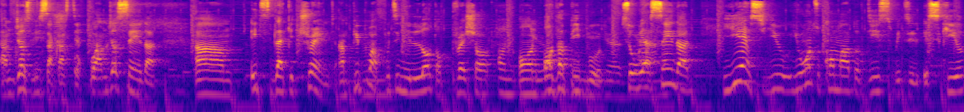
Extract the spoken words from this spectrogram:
I'm just being sarcastic, but I'm just saying that um, it's like a trend, and people mm. are putting a lot of pressure on, on other people. so yeah. we are saying that yes you you want to come out of this with a, a, skill.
